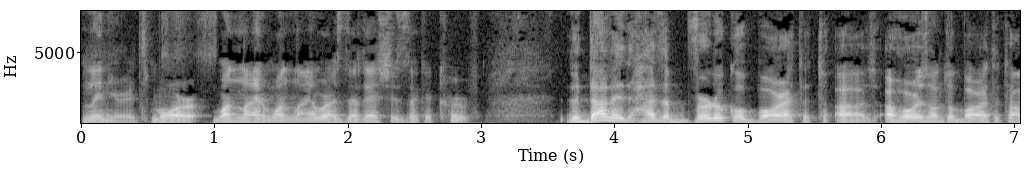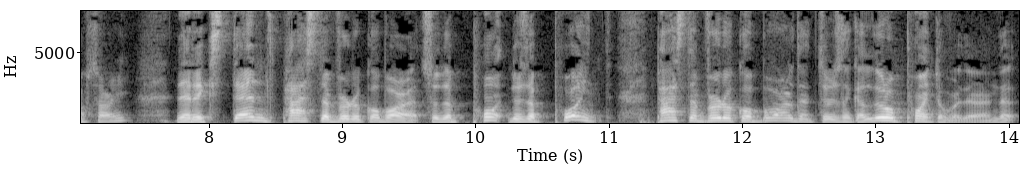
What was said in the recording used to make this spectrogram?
it? Linear. It's more one line, one line. Whereas the resh is like a curve. The Dalet has a vertical bar at the t- uh, a horizontal bar at the top, sorry, that extends past the vertical bar. So the point there's a point past the vertical bar that there's like a little point over there, and the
